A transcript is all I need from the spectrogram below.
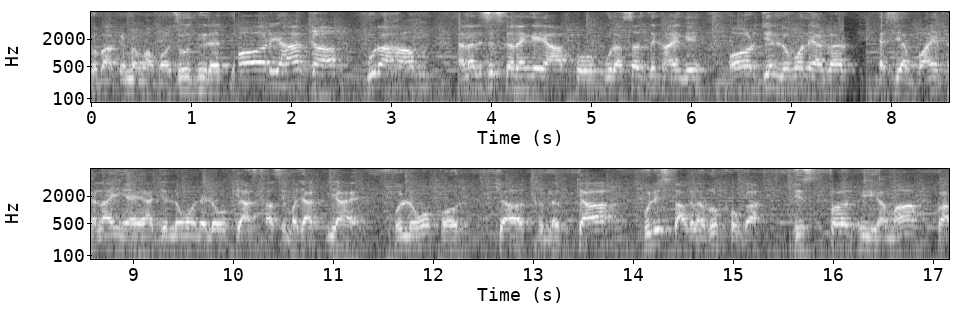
तो बाकी में वहाँ मौजूद भी रहते। और यहाँ का पूरा हम एनालिसिस करेंगे, आपको पूरा सच दिखाएँगे। और जिन लोगों ने अगर ऐसी अफवाहें फैलाई हैं या जिन लोगों ने लोगों की आस्था से मज़ाक किया है, उन लोगों पर क्या क्या पुलिस का अगला रुख होगा? इस पर भी हम आपका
